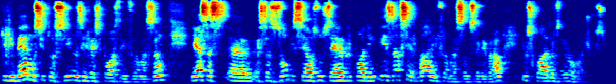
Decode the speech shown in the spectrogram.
que liberam citocinas em resposta à inflamação, e essas, uh, essas zombie cells no cérebro podem exacerbar a inflamação cerebral e os quadros neurológicos.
